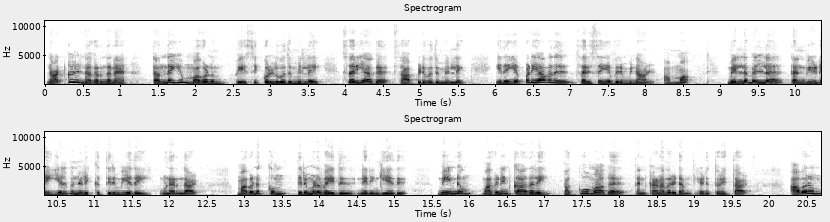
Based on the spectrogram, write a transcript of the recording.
நாட்கள் நகர்ந்தன. தந்தையும் மகனும் பேசிக்கொள்ளுவதுமில்லை சரியாக சாப்பிடுவதுமில்லை. இதை எப்படியாவது சரி செய்ய விரும்பினாள் அம்மா. மெல்ல மெல்ல தன் வீடு இயல்பு நிலைக்கு திரும்பியதை உணர்ந்தாள். மகனுக்கும் திருமண வயது நெருங்கியது. மீண்டும் மகனின் காதலை பக்குவமாக தன் கணவரிடம் எடுத்துரைத்தாள். அவரும்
